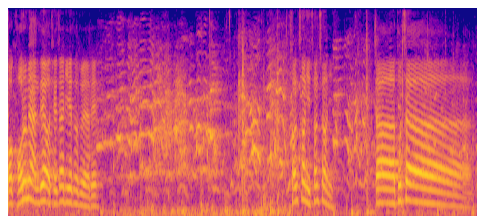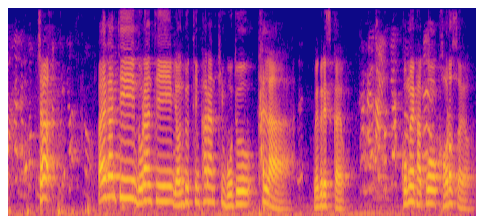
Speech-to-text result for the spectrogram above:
어, 걸으면 안 돼요. 제자리에서 줘야 돼. 천천히, 천천히. 자, 도착. 자, 빨간 팀, 노란 팀, 연두 팀, 파란 팀 모두 탈락. 왜 그랬을까요? 공을 갖고 걸었어요.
